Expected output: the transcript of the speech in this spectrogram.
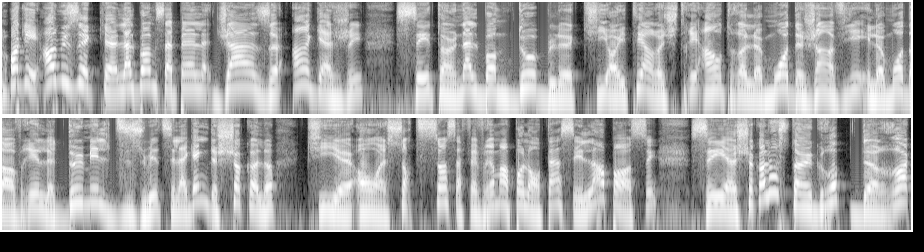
OK, en musique, l'album s'appelle Jazz Engagé. C'est un album double qui a été enregistré entre le mois de janvier et le mois d'avril 2018. C'est la gang de Chocolat qui euh, ont euh, sorti ça. Ça fait vraiment pas longtemps. C'est l'an passé. C'est euh, Chocolat, c'est un groupe de rock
